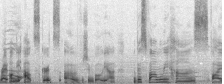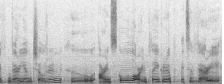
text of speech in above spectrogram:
right on the outskirts of Jimbolia. This family has five very young children who are in school or in playgroup. It's a very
